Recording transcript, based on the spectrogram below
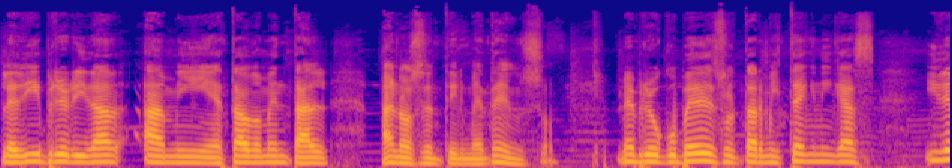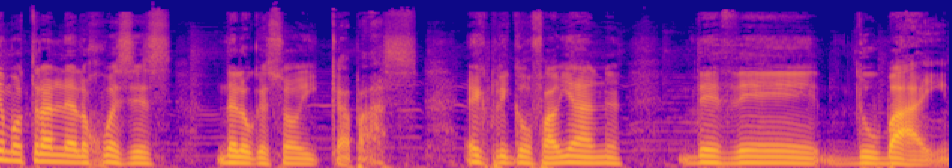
le di prioridad a mi estado mental a no sentirme tenso. Me preocupé de soltar mis técnicas y demostrarle a los jueces de lo que soy capaz, explicó Fabián desde Dubai.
